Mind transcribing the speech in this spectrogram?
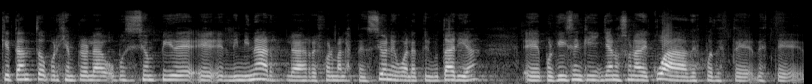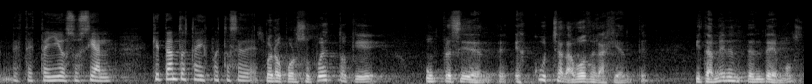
¿Qué tanto, por ejemplo, la oposición pide eh, eliminar la reforma a las pensiones o a la tributaria? eh, porque dicen que ya no son adecuadas después de este, de, este, de este estallido social. ¿Qué tanto está dispuesto a ceder? Bueno, por supuesto que un presidente escucha la voz de la gente y también entendemos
